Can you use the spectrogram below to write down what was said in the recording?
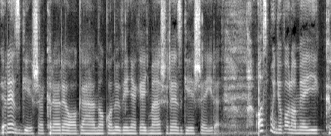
rezgésekre reagálnak a növények egymás rezgéseire. Azt mondja valamelyik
